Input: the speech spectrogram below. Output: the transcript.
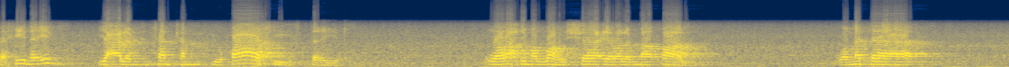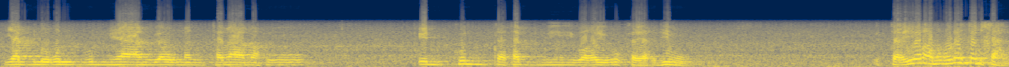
فحينئذ يعلم الإنسان كم يقاسي في التغيير. ورحم الله الشاعر لما قال ومتى يبلغ البنيان يوما تمامه؟ إن كنت تبني وغيرك يهدم. التغيير أمره ليس بسهل.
